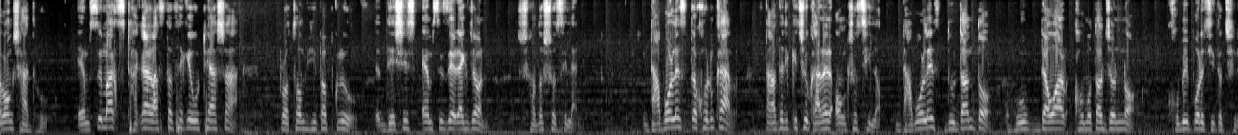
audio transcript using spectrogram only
এবং সাধু। এমসি মার্কস ঢাকার রাস্তা থেকে উঠে আসা প্রথম হিপ হপ ক্রু দেশিস এমসিজের একজন সদস্য ছিলেন। ডাবল এস তখনকার তাদের কিছু গানের অংশ ছিল। ডাবল এস দুর্দান্ত হুক দেওয়ার ক্ষমতার জন্য খুবই পরিচিত ছিল।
